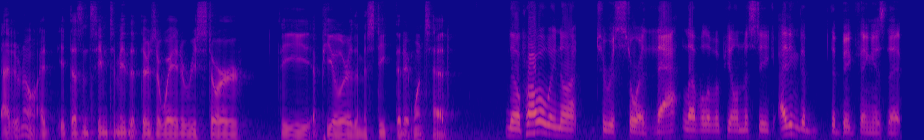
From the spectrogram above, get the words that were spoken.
i don't know. It, it doesn't seem to me that there's a way to restore the appeal or the mystique that it once had. No, probably not to restore that level of appeal and mystique. I think the the big thing is that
